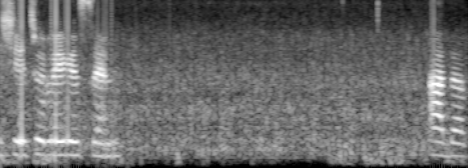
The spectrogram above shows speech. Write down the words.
এসে চলে গেছেন? আদাব।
